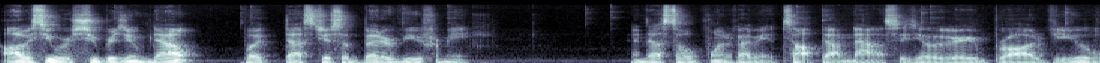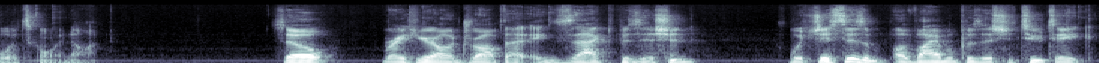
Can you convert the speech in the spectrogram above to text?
Obviously, we're super zoomed out, but that's just a better view for me. And that's the whole point of having a top-down analysis. You have a very broad view of what's going on. So right here, I'll drop that exact position, which this is a, a viable position to take.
